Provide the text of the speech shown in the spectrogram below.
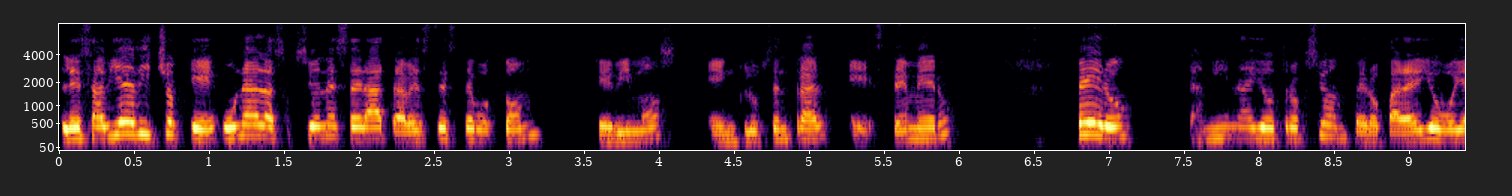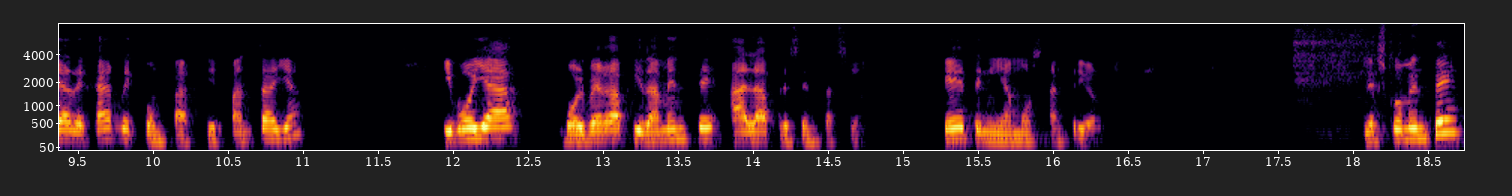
les había dicho que una de las opciones era a través de este botón que vimos en Club Central, este mero, pero también hay otra opción, pero para ello voy a dejar de compartir pantalla y voy a volver rápidamente a la presentación que teníamos anteriormente. Les comenté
